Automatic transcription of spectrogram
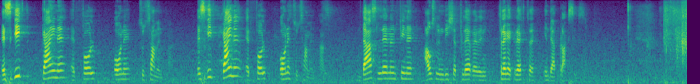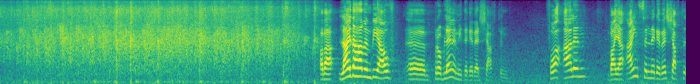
Es gibt keinen Erfolg ohne Zusammenhang. Es gibt keinen Erfolg ohne Zusammenhang. Das lernen viele ausländische Pflegerinnen, Pflegekräfte in der Praxis. Aber leider haben wir auch äh, Probleme mit den Gewerkschaften. Vor allem, weil ja einzelne Gewerkschaft,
